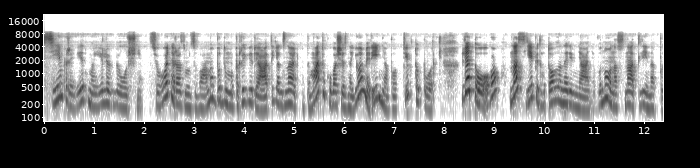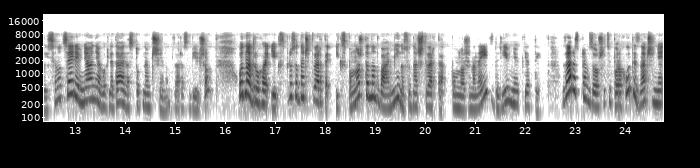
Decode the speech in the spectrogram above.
Всім привіт, мої любі учні! Сьогодні разом з вами будемо перевіряти, як знають математику ваші знайомі, рідні або ті, хто поруч. Для того у нас є підготовлене рівняння. Воно у нас на тлі написано. Це рівняння виглядає наступним чином. Зараз більше. 1 друга х плюс 1 четверта х помножити на 2 мінус 1 четверта помножена на х дорівнює 5. Зараз прямо в зошиті порахуйте значення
